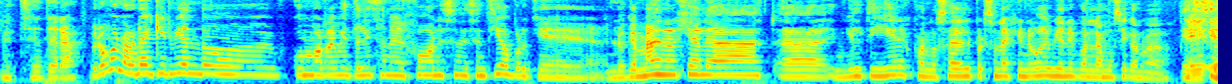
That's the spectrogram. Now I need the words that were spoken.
etcétera. Pero bueno, habrá que ir viendo cómo revitalizan el juego en ese sentido porque lo que más energía le da a Guilty Gear es cuando sale el personaje nuevo y viene con la música nueva. Eh, Es siempre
